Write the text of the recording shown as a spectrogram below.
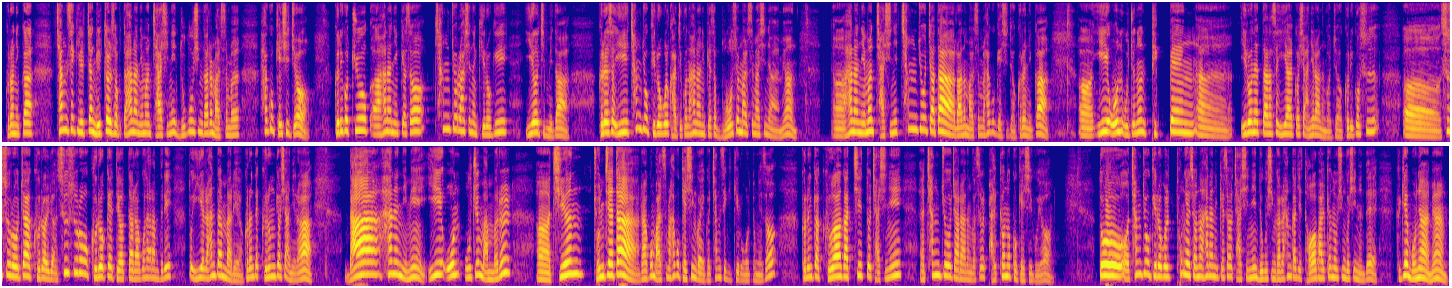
그러니까 창세기 1장 1절서부터 하나님은 자신이 누구신가를 말씀을 하고 계시죠. 그리고 쭉 어, 하나님께서 창조를 하시는 기록이 이어집니다. 그래서 이 창조 기록을 가지고는 하나님께서 무엇을 말씀하시냐 하면 어, 하나님은 자신이 창조자다라는 말씀을 하고 계시죠. 그러니까 어, 이온 우주는 빅뱅 어, 이론에 따라서 이해할 것이 아니라는 거죠. 그리고 수, 어, 스스로자 그럴련 스스로 그렇게 되었다라고 사람들이 또 이해를 한단 말이에요. 그런데 그런 것이 아니라 나 하느님이 이 온 우주 만물을 어, 지은 존재다라고 말씀을 하고 계신 거예요. 그 창세기 기록을 통해서. 그러니까 그와 같이 또 자신이 창조자라는 것을 밝혀놓고 계시고요. 또 창조 기록을 통해서는 하나님께서 자신이 누구신가를 한 가지 더 밝혀놓으신 것이 있는데 그게 뭐냐 하면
